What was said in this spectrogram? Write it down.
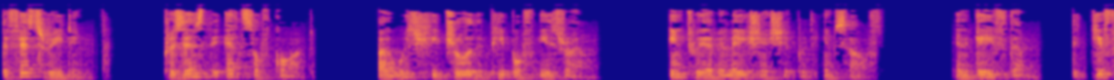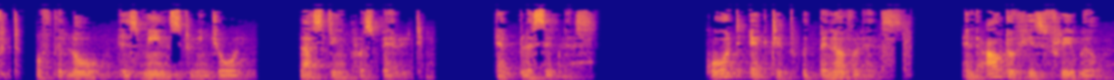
The first reading presents the acts of God by which he drew the people of Israel into a relationship with himself and gave them the gift of the law as means to enjoy lasting prosperity and blessedness. God acted with benevolence and out of his free will,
